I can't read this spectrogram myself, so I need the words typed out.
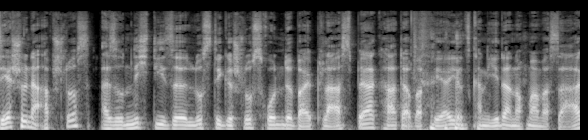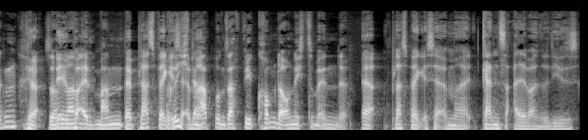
Sehr schöner Abschluss, also nicht diese lustige Schlussrunde bei Plasberg, hart aber fair, jetzt kann jeder noch mal was sagen, Ja, sondern nee, bei- man bei Plasberg ist bricht ja immer- ab und sagt, wir kommen da auch nicht zum Ende. Ja, Plasberg ist ja immer ganz albern, so dieses,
